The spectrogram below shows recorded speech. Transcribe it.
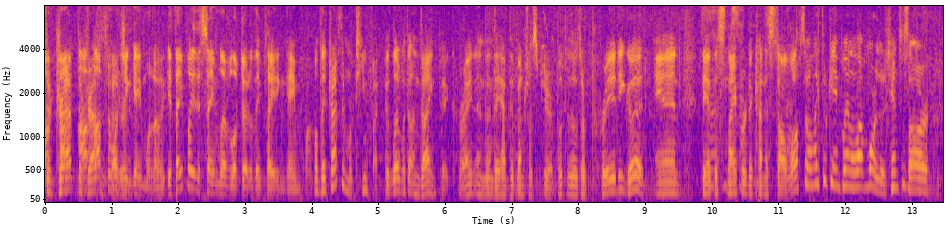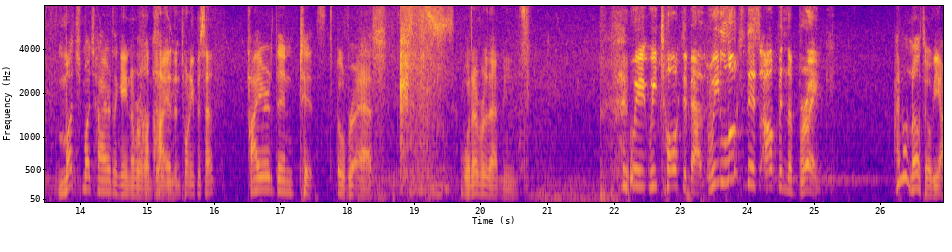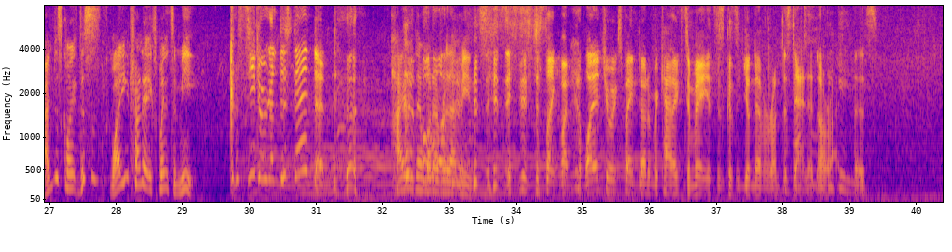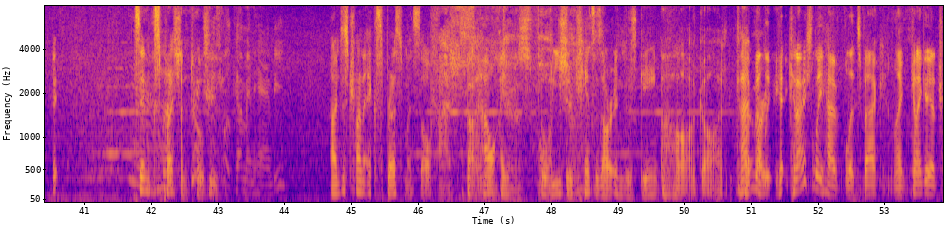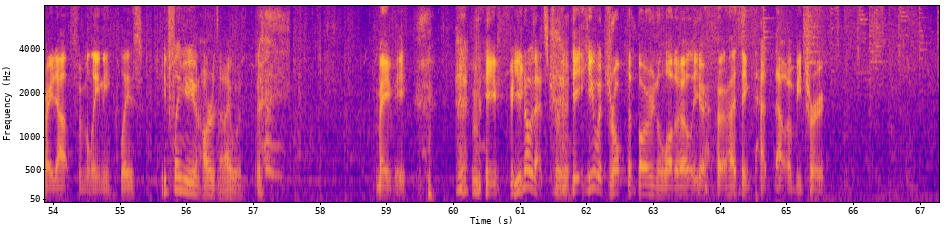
the draft, the uh, draft is After better. watching game one, if they play the same level of Dota they played in game one, Well, they drafted more team fight. They led with the Undying pick, right? And then they have the Vengeful Spirit. Both of those are pretty good. And they have the Sniper to kind of stall off. So I like their game plan a lot more. Their chances are much, much higher than game number one. higher than 20%? higher than tits over ass. Whatever that means. We, we talked about We looked this up in the break. I don't know, Toby. I'm just going. This is why are you trying to explain it to me? Because you don't understand it. Higher than whatever that means. It's, it's, it's- it's just like, why, why don't you explain Dota mechanics to me? It's just because you'll never understand it. All right. That's, It's an expression, Toby. I'm just trying to express myself about how I believe their chances are in this game. oh, God. Can I, Are- can I actually have Blitz back? Like, can I get a trade out for Merlini, please? He'd flame you even harder than I would. Maybe. Maybe. You know that's true. He, he would drop the bone a lot earlier. I think that that would be true.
